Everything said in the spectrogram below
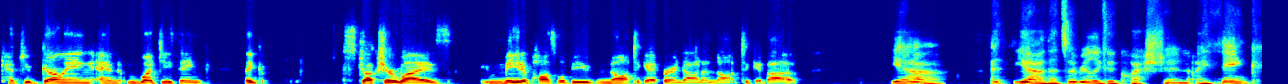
kept you going? And what do you think like structure wise made it possible for you not to get burned out and not to give up? Yeah yeah that's a really good question i think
